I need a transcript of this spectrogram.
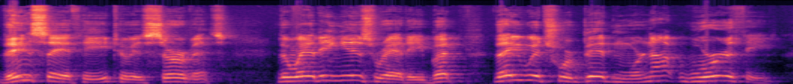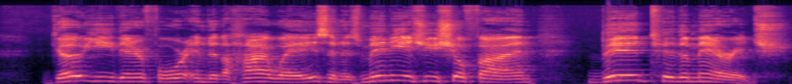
Then saith he to his servants, The wedding is ready, but they which were bidden were not worthy. Go ye therefore into the highways, and as many as ye shall find, bid to the marriage.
